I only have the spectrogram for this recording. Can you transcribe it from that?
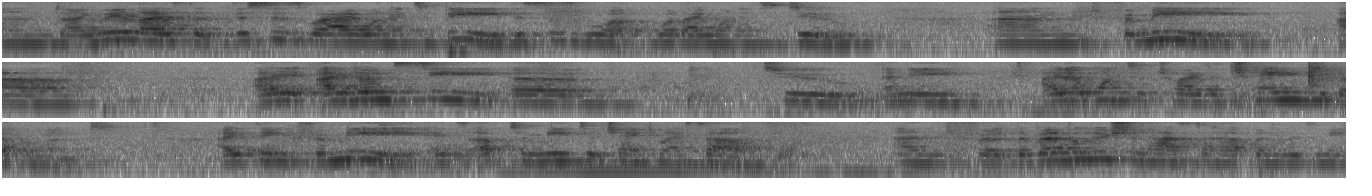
and I realized that this is where I wanted to be, this is what, what I wanted to do. And for me, uh, I, I don't see um, to any, I don't want to try to change the government. I think for me, it's up to me to change myself. And for the revolution has to happen with me.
